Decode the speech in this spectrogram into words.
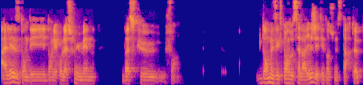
à l'aise dans des dans les relations humaines. Parce que, enfin, dans mes expériences de salarié, j'ai été dans une start-up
